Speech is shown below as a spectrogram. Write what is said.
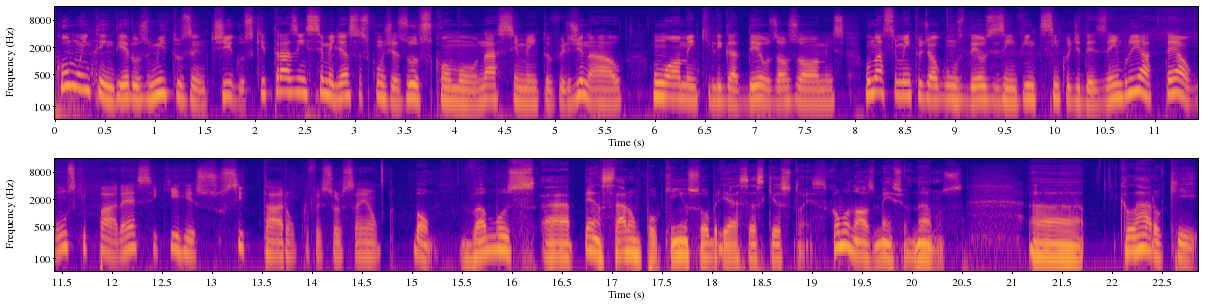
Como entender os mitos antigos que trazem semelhanças com Jesus, como o nascimento virginal, um homem que liga Deus aos homens, o nascimento de alguns deuses em 25 de dezembro e até alguns que parece que ressuscitaram, professor Sayão? Bom, vamos uh, pensar um pouquinho sobre essas questões. Como nós mencionamos, uh, claro que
